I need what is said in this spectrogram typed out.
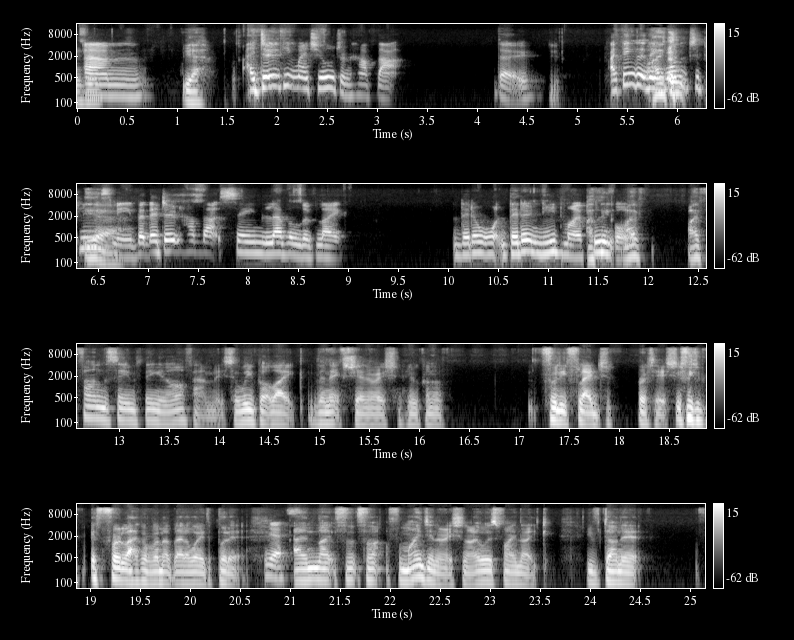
Mhm. Um yeah, I don't think my children have that though. Yeah. I think that they I want to please yeah. me, but they don't have that same level of like they don't want they don't need my approval. I think I've I've found the same thing in our family. So we've got like the next generation who kind of fully fledged British, if you, if for lack of a better way to put it. yes. And like for, for for my generation, I always find like you've done it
